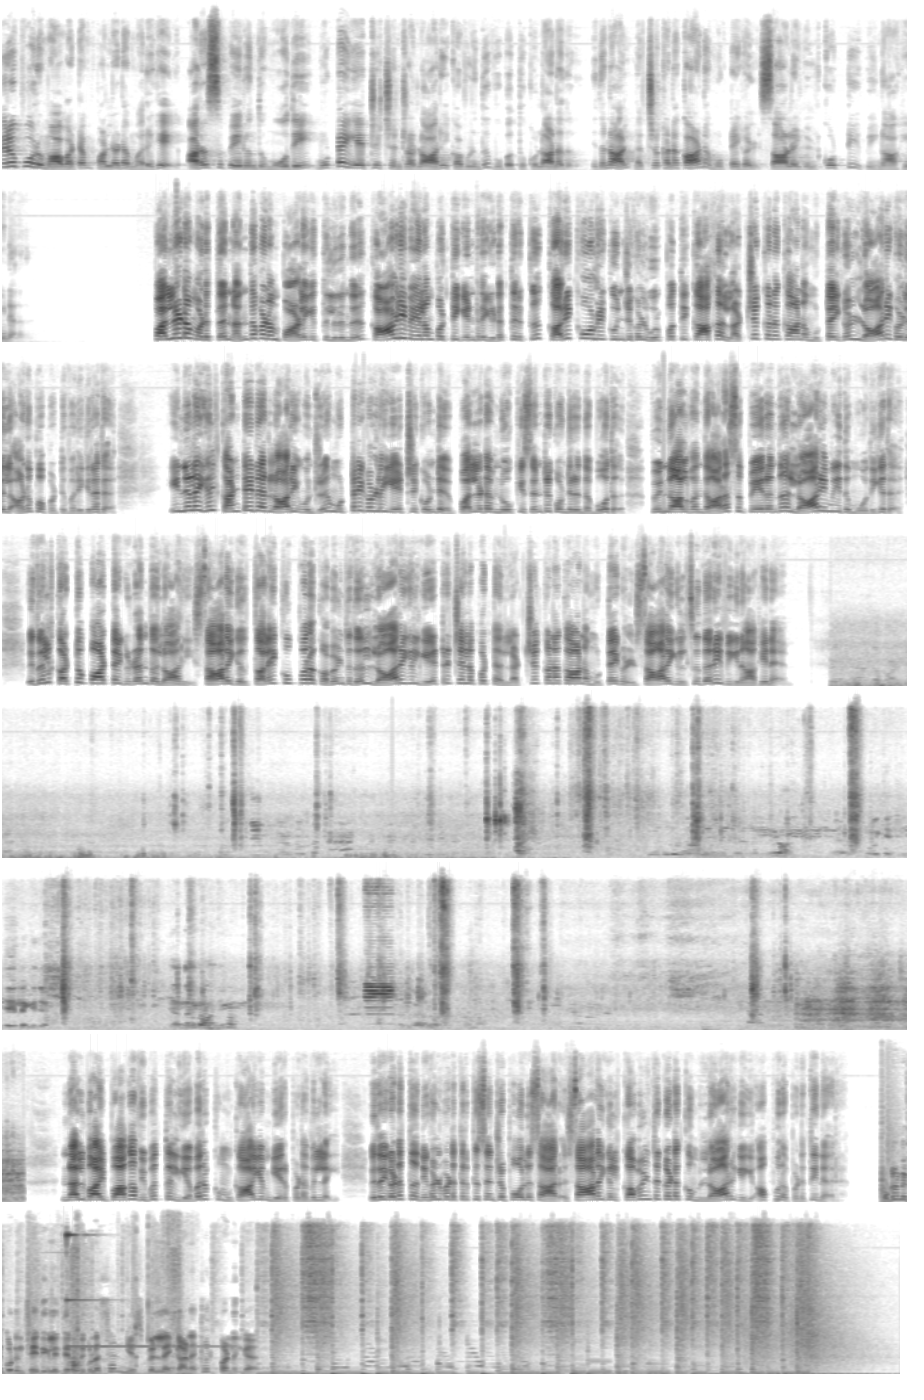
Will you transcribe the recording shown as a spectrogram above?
திருப்பூர் மாவட்டம் பல்லடம் அருகே அரசு பேருந்து மோதி முட்டை ஏற்றிச் சென்ற லாரி கவிழ்ந்து விபத்துக்குள்ளானது. இதனால் லட்சக்கணக்கான முட்டைகள் சாலையில் கொட்டி வீணாகின. பல்லடம் அடுத்த நந்தவனம் பாளையத்திலிருந்து காளிவேலம்பட்டி என்ற இடத்திற்கு கறிக்கோழி குஞ்சுகள் உற்பத்திக்காக லட்சக்கணக்கான முட்டைகள் லாரிகளில் அனுப்பப்பட்டு வருகிறது. இந்நிலையில் கண்டெய்னர் லாரி ஒன்று முட்டைகளை ஏற்றிக்கொண்டு பல்லடம் நோக்கி சென்று கொண்டிருந்த போது பின்னால் வந்த அரசு பேருந்து லாரி மீது மோதியது. இதில் கட்டுப்பாட்டை இழந்த லாரி சாலையில் தலைக்குப்புற கவிழ்ந்ததில் லாரியில் ஏற்றிச் செல்லப்பட்ட லட்சக்கணக்கான முட்டைகள் சாலையில் சிதறி வீணாகின. ஓகே நல்வாய்ப்பாக விபத்தில் எவருக்கும் காயம் ஏற்படவில்லை. இதையடுத்து நிகழ்விடத்திற்கு சென்ற போலீசார் சாலையில் கவிழ்ந்து கிடக்கும் லாரியை அப்புறப்படுத்தினர். உடனுக்குடன் செய்திகளை தெரிந்து கொள்ள சன் நியூஸ் பெல்லைக்கான கிளிக் பண்ணுங்க.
